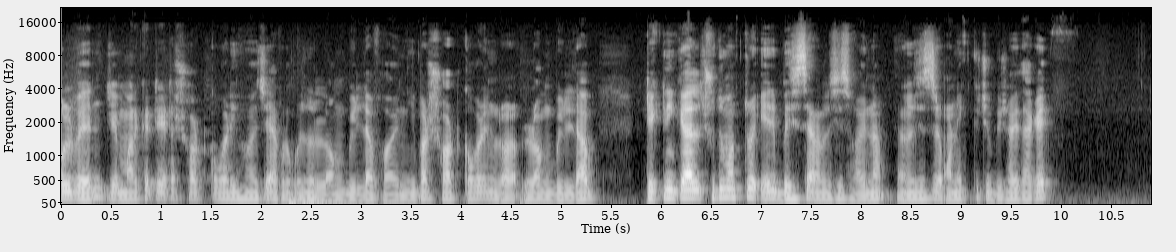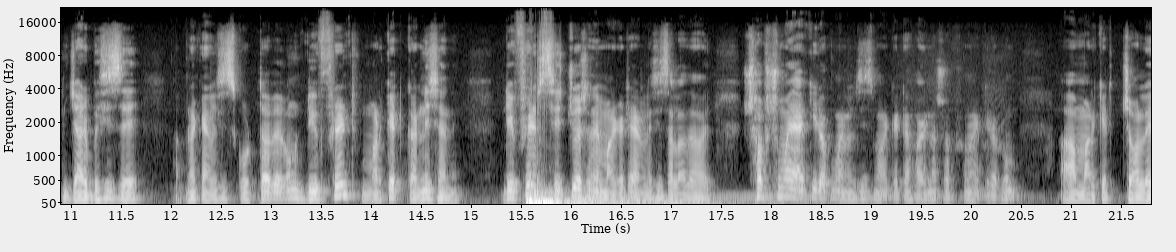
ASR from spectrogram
বলবেন যে মার্কেটে এটা শর্ট কভারিং হয়েছে এখনও পর্যন্ত লং বিল্ড আপ হয়নি। বা short covering long build up technical শুধুমাত্র এর বেসিসে অ্যানালিসিস হয় না। অ্যানালিসিসের অনেক কিছু বিষয় থাকে, যার বেসিসে আপনাকে অ্যানালিসিস করতে হবে এবং ডিফারেন্ট মার্কেট কন্ডিশানে ডিফারেন্ট সিচুয়েশানে মার্কেটে অ্যানালিসিস আলাদা হয়। সবসময় একই রকম অ্যানালিসিস মার্কেটে হয় না, সবসময় একই রকম মার্কেট চলে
